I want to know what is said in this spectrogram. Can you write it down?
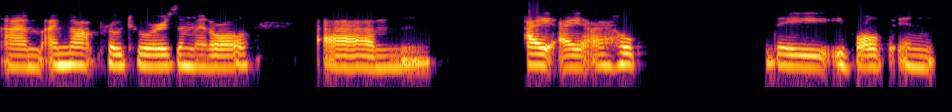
Um, I'm not pro tourism at all. Um, I, I I hope they evolve in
